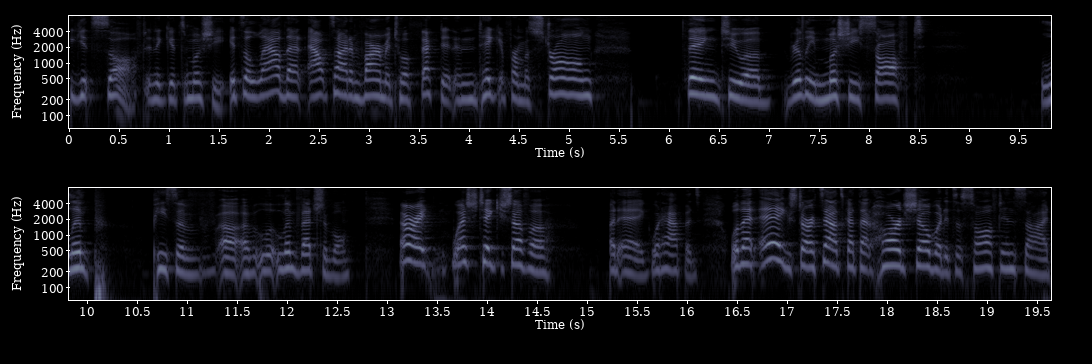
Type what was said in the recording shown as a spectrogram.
It gets soft and it gets mushy. It's allowed that outside environment to affect it and take it from a strong thing to a really mushy, soft, limp piece of uh, limp vegetable. All right, Wes, you take yourself a an egg. What happens? Well, that egg starts out, it's got that hard shell, but it's a soft inside.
